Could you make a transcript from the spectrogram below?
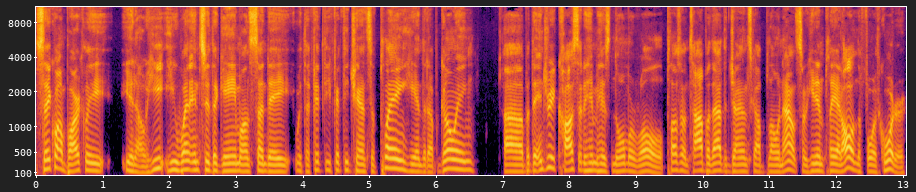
Saquon Barkley, you know, he he went into the game on Sunday with a 50-50 chance of playing. He ended up going. Uh, but the injury costed him his normal role. Plus, on top of that, the Giants got blown out, so he didn't play at all in the fourth quarter.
